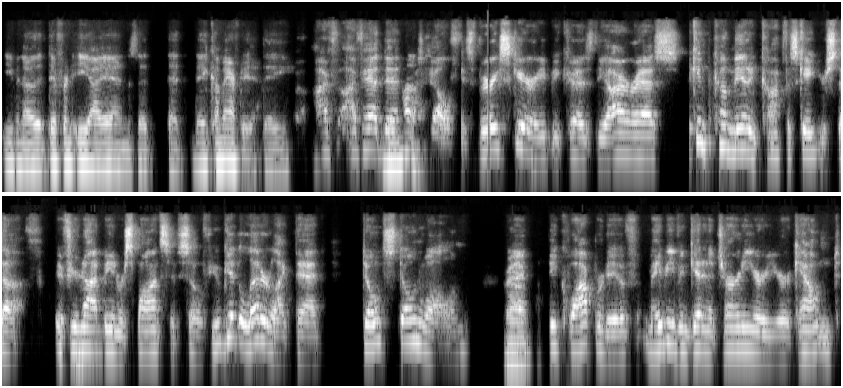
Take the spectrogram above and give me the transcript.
even though the different EINs that, that they come after you. They, I've I've had that myself. It's very scary because the IRS can come in and confiscate your stuff if you're not being responsive. So if you get a letter like that, don't stonewall them. Uh, right. Be cooperative. Maybe even get an attorney or your accountant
